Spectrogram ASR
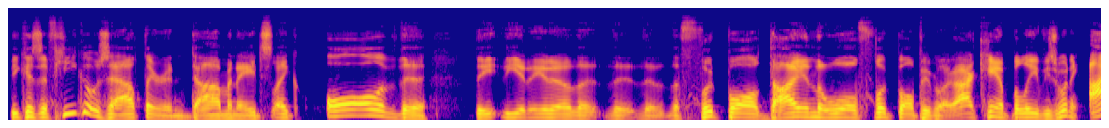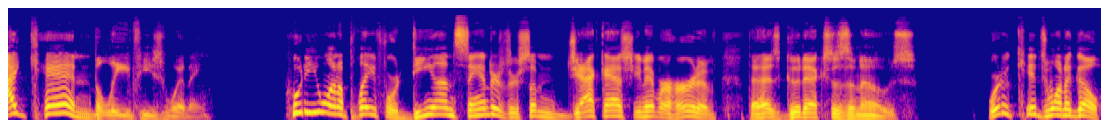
Because if he goes out there and dominates, like all of the the, the you know the, the the the football die in the wool football people are like I can't believe he's winning. I can believe he's winning. Who do you want to play for, Deion Sanders or some jackass you never heard of that has good X's and O's? Where do kids want to go?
